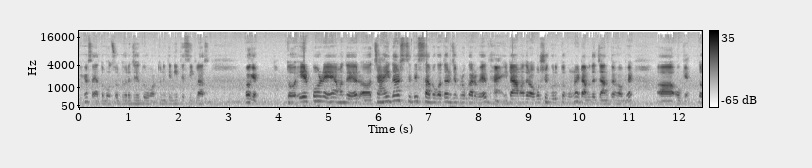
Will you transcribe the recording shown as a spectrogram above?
ঠিক আছে? এত বছর ধরে যেহেতু অর্থনীতি নিতেছি ক্লাস ওকে তো এরপরে আমাদের চাহিদার স্থিতিস্থাপকতার যে প্রকারভেদ হ্যাঁ এটা আমাদের অবশ্যই গুরুত্বপূর্ণ, এটা আমাদের জানতে হবে। ওকে তো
